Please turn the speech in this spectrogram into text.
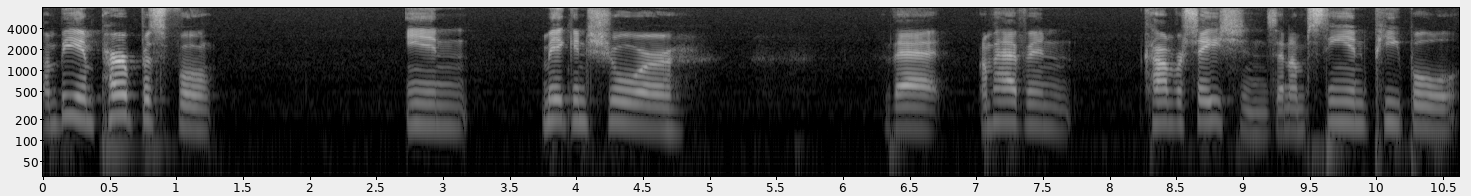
I'm being purposeful in making sure that I'm having conversations and I'm seeing people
